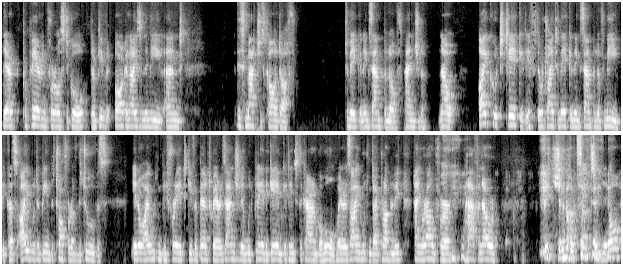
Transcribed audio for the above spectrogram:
They're preparing for us to go. They're giving organising the meal, and this match is called off to make an example of Angela. Now, I could take it if they were trying to make an example of me because I would have been the tougher of the two of us. You know, I wouldn't be afraid to give a belt, whereas Angela would play the game, get into the car and go home. Whereas I wouldn't. I'd probably hang around for half an hour bitching about something, you know.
